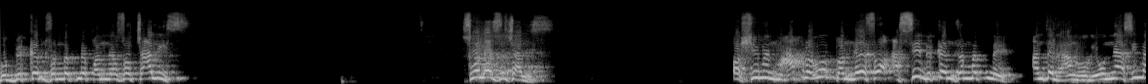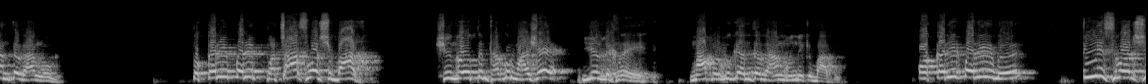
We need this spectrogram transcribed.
वो विक्रम संबत में पंद्रह सौ चालीस। सोलह सौ चालीस। और श्रीमद महाप्रभु पंद्रह सौ अस्सी विक्रम संबत में अंतर्धान हो गए, उन्यासी में अंतर्धान हो गए। तो करीब करीब पचास वर्ष बाद श्री नरोत्तम ठाकुर महाशय ये लिख रहे हैं, महाप्रभु के अंतर्धान होने के बाद। और करीब करीब तीस वर्ष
